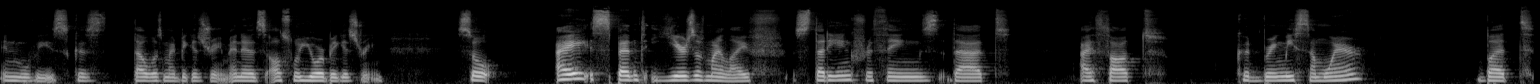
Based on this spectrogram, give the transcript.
in movies because that was my biggest dream, and it's also your biggest dream. So I spent years of my life studying for things that I thought could bring me somewhere but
